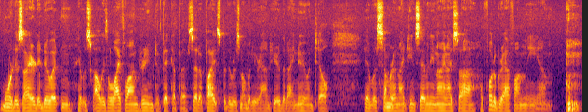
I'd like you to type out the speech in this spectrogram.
more desire to do it, and it was always a lifelong dream to pick up a set of pipes. But there was nobody around here that I knew until it was summer of 1979. I saw a photograph on the um,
